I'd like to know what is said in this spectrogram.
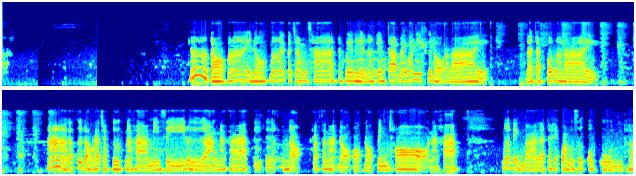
ะ อ่าต่อไปดอกไม้ประจำชาติ นักเรียนเห็นนักเรียนทราบไหมว่านี่คือดอกอะไร แล้วจากต้นอะไรอ่าก็คือดอกราชพฤกษ์นะคะ มีสีเหลืองนะคะ สีเหลืองดอกลักษณะดอกออกดอกเป็นช่อนะคะ เมื่อเบ่งบานแล้วจะให้ความรู้สึกอบอุ่นถ้า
